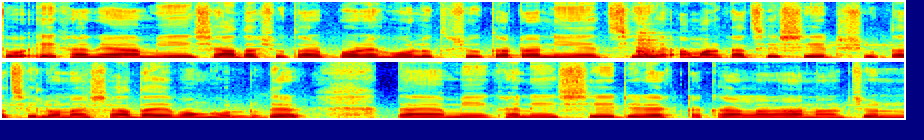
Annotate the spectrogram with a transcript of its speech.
তো এখানে আমি সাদা সুতার পরে হলুদ সুতাটা নিয়েছি। আমার কাছে শেড সুতা ছিল না সাদা এবং হলুদের। তাই আমি এখানে শেডের একটা কালার আনার জন্য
